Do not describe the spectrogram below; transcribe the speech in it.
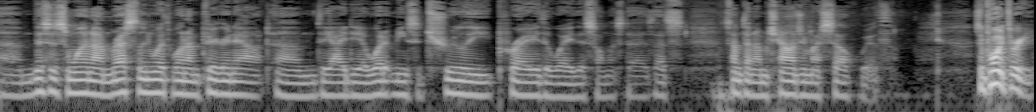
Um, this is one I'm wrestling with when I'm figuring out um, the idea of what it means to truly pray the way the psalmist does. That's something I'm challenging myself with. So, point three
